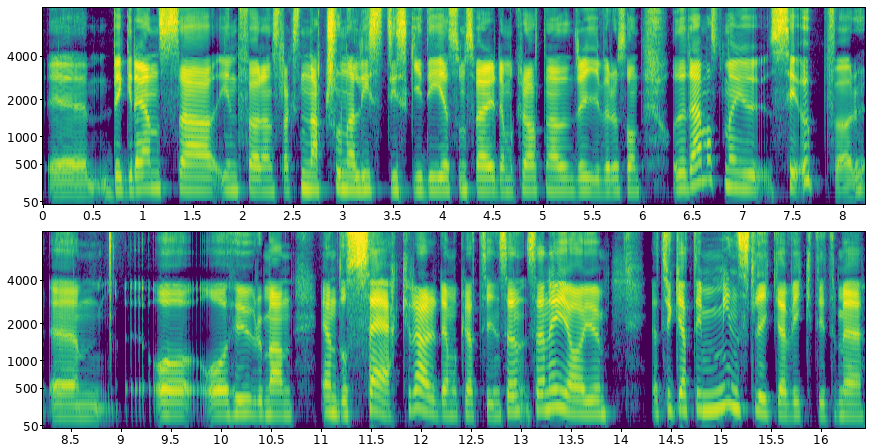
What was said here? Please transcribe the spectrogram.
eh, begränsa, införa en slags nationalistisk idé som Sverigedemokraterna driver och sånt. Och det där måste man ju se upp för. Ehm, och, och hur man ändå säkrar demokratin. Sen, sen är jag ju, jag tycker att det är minst lika viktigt med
